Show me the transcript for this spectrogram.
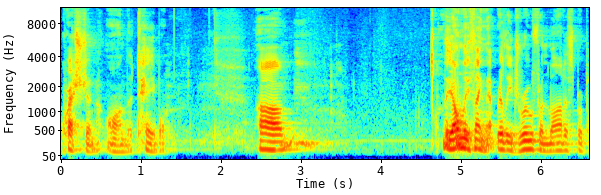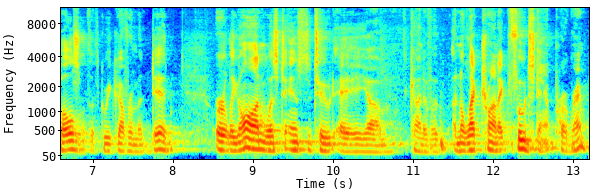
question on the table. Um, the only thing that really drew from the modest proposal that the Greek government did early on was to institute a um, kind of a, an electronic food stamp program,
